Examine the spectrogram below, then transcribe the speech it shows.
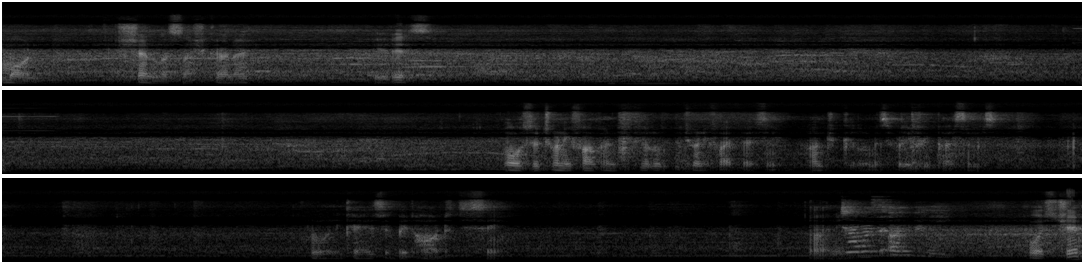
mod, Schindler slash. Here it is. Also 2500 kilo, 25 person, 100 kilometers for every persons. Well, in case a bit harder to see. Doors opening. Voice chip,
